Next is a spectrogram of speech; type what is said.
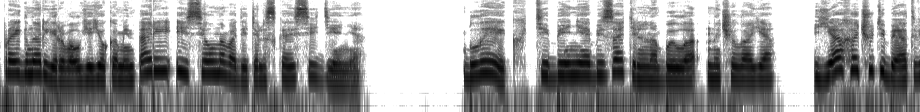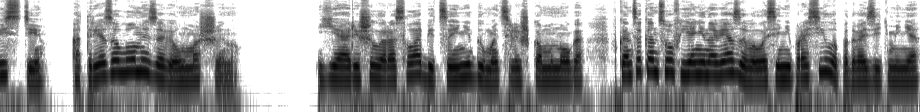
проигнорировал ее комментарий и сел на водительское сиденье. «Блейк, тебе не обязательно было», — начала я. «Я хочу тебя отвезти», — отрезал он и завел машину. Я решила расслабиться и не думать слишком много. В конце концов, я не навязывалась и не просила подвозить меня.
